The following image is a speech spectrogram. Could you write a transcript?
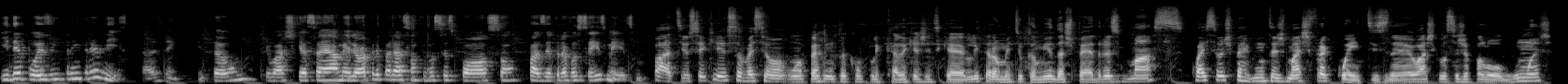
e depois ir pra entrevista, tá, gente? Então, eu acho que essa é a melhor preparação que vocês possam fazer para vocês mesmos. Paty, eu sei que essa vai ser uma, uma, pergunta complicada que a gente quer literalmente o caminho das pedras, mas quais são as perguntas mais frequentes, né? Eu acho que você já falou algumas,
